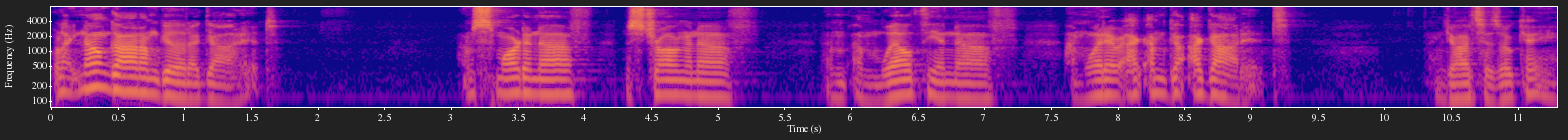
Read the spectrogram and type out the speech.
We're like, No, God, I'm good. I got it. I'm smart enough. I'm strong enough. I'm, I'm wealthy enough. I'm whatever. I, I'm, I got it. And God says, Okay,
